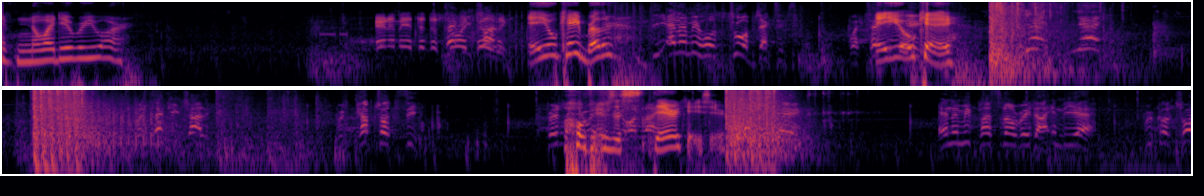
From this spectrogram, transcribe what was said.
Have no idea where you are. Enemy at the destroyed building. A-okay, brother. The enemy holds two objectives. We're taking A. A-okay. We're taking Charlie. We've captured C. Friendly Oh, there's a online. staircase here. Enemy personal radar in the air. We control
